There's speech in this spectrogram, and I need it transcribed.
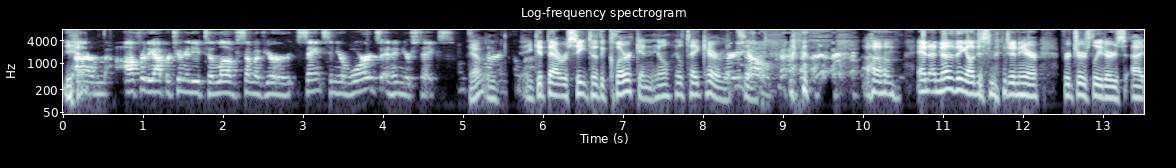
yeah. um, offer the opportunity to love some of your saints in your wards and in your stakes. Yeah, and, and, get that receipt to the clerk, and he'll he'll take care of it. There you so. go. um, and another thing I'll just mention here for church leaders: uh,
